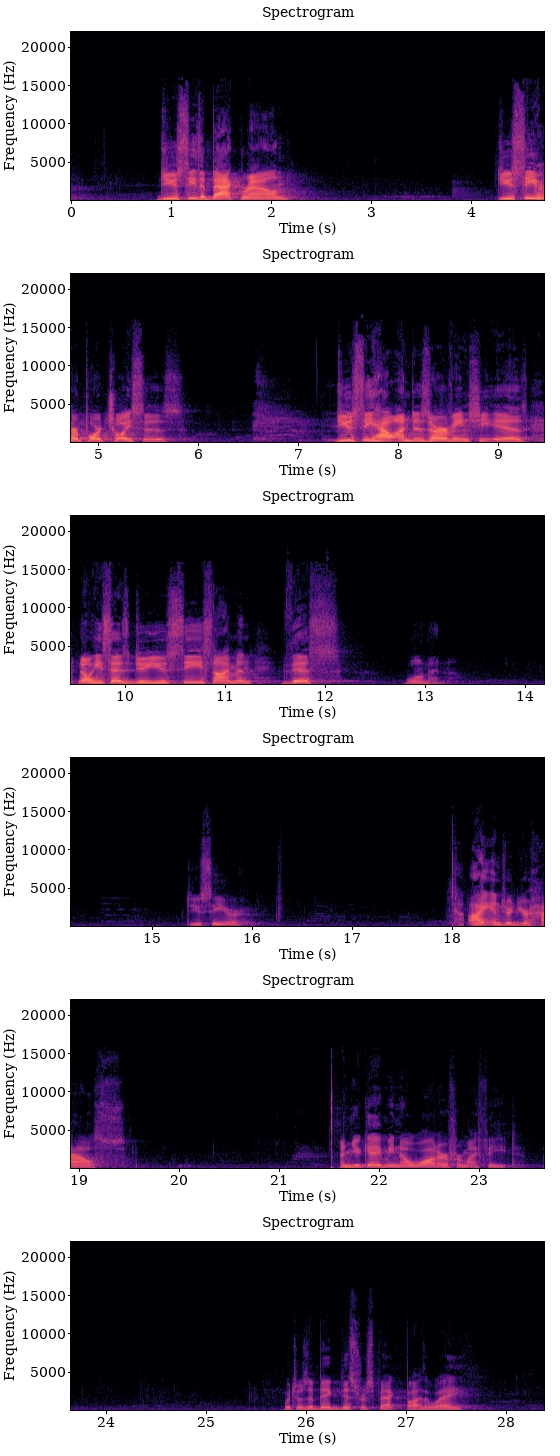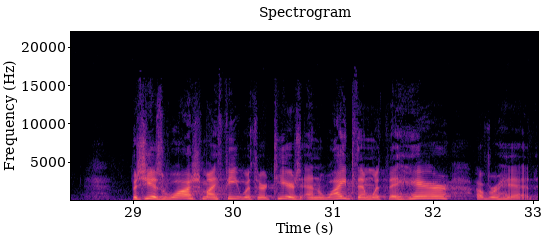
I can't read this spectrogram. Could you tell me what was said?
Do you see the background? Do you see her poor choices? Do you see how undeserving she is? No, he says, Do you see, Simon, this woman? Do you see her? I entered your house, and you gave me no water for my feet, which was a big disrespect, by the way. But she has washed my feet with her tears and wiped them with the hair of her head.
